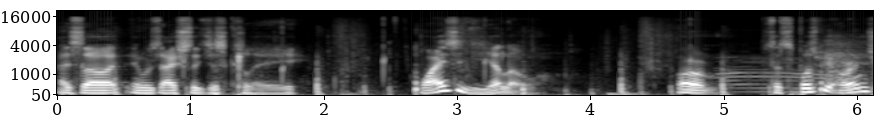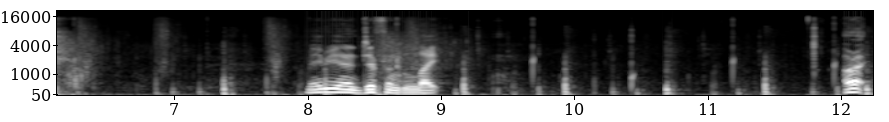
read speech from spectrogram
I saw it, it was actually just clay. Why is it yellow? Or is that supposed to be orange? Maybe in a different light. Alright,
